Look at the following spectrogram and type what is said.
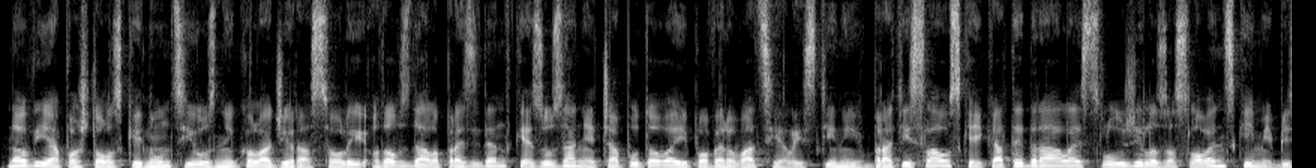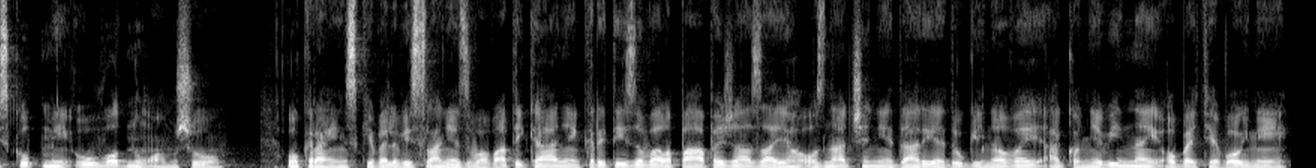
Nový apoštolský nuncius Nikola Girasoli odovzdal prezidentke Zuzane Čaputovej poverovacie listiny. V Bratislavskej katedrále slúžil so slovenskými biskupmi úvodnú omšu. Ukrajinský veľvyslanec vo Vatikáne kritizoval pápeža za jeho označenie Darie Duginovej ako nevinnej obete vojny.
